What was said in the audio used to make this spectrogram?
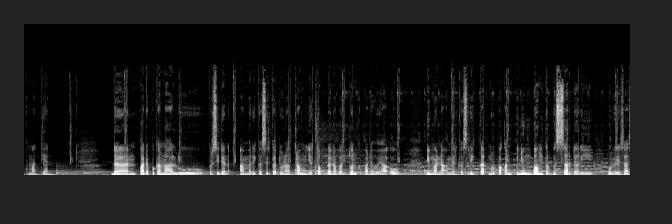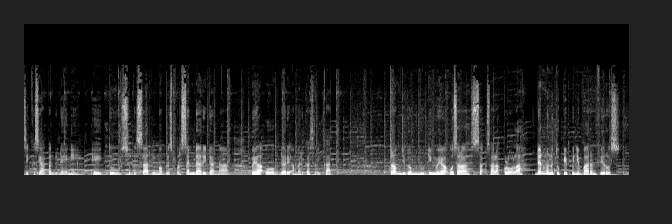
kematian. Dan pada pekan lalu, Presiden Amerika Serikat Donald Trump menyetop dana bantuan kepada WHO, di mana Amerika Serikat merupakan penyumbang terbesar dari organisasi kesehatan dunia ini, yaitu sebesar 15% dari dana WHO dari Amerika Serikat. Trump juga menuding WHO salah, salah kelola dan menutupi penyebaran virus.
